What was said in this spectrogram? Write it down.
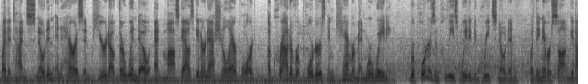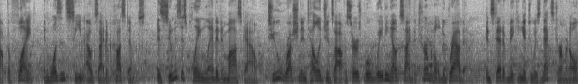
by the time Snowden and Harrison peered out their window at Moscow's International Airport, a crowd of reporters and cameramen were waiting. Reporters and police waited to greet Snowden, but they never saw him get off the flight and wasn't seen outside of customs. As soon as his plane landed in Moscow, two Russian intelligence officers were waiting outside the terminal to grab him. Instead of making it to his next terminal,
